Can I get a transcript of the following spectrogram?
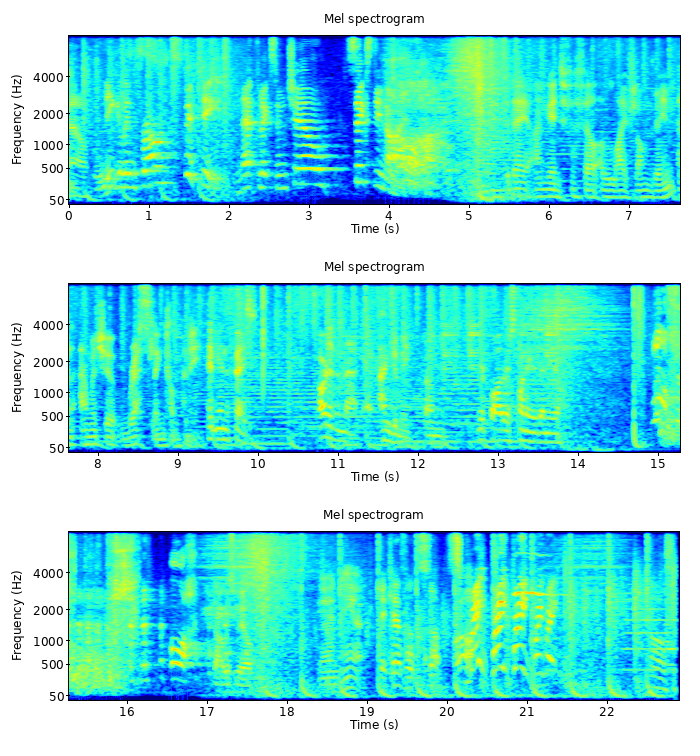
Now, legal in France, 15. Netflix and chill, 69. Today, I'm going to fulfill a lifelong dream, an amateur wrestling company. Hit me in the face. Harder than that. Anger me. Um, Your father's funnier than you. Oh, that was real. You're in here. Be careful. Stop. break, break, break, break, break. Oh, for.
